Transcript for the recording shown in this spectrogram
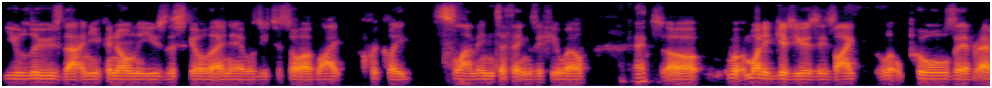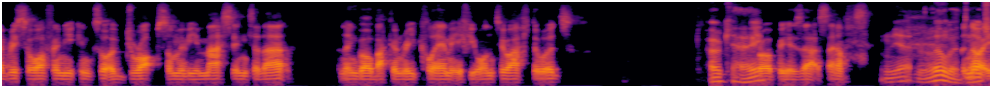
you lose that, and you can only use the skill that enables you to sort of like quickly slam into things, if you will. Okay. So what it gives you is is like little pools every, every so often. You can sort of drop some of your mass into that, and then go back and reclaim it if you want to afterwards. Okay. Tropey as that sounds. Yeah, a little bit. But no, it,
